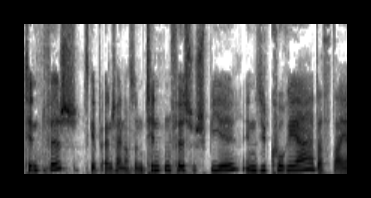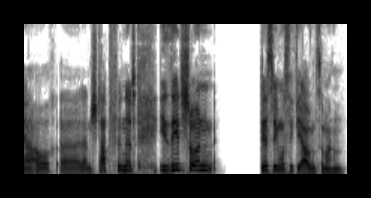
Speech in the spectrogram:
Tintenfisch. Es gibt anscheinend auch so ein Tintenfisch-Spiel in Südkorea, das da ja auch äh, dann stattfindet. Ihr seht schon, deswegen muss ich die Augen zu machen.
